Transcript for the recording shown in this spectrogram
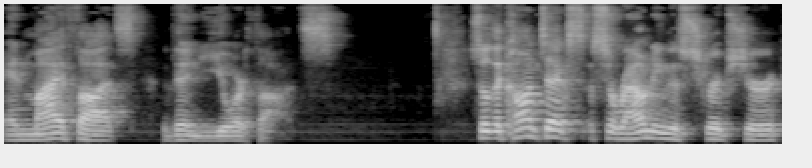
and my thoughts than your thoughts. So, the context surrounding the scripture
